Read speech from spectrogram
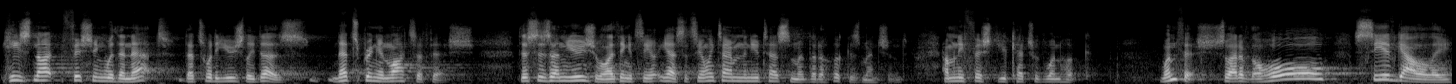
He's not fishing with a net. That's what he usually does. Nets bring in lots of fish. This is unusual. I think it's the, yes, it's the only time in the New Testament that a hook is mentioned. How many fish do you catch with one hook? One fish. So out of the whole Sea of Galilee,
